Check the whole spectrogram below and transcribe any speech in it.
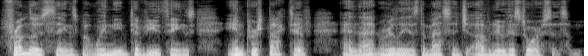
from those things, but we need to view things in perspective. And that really is the message of new historicism.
